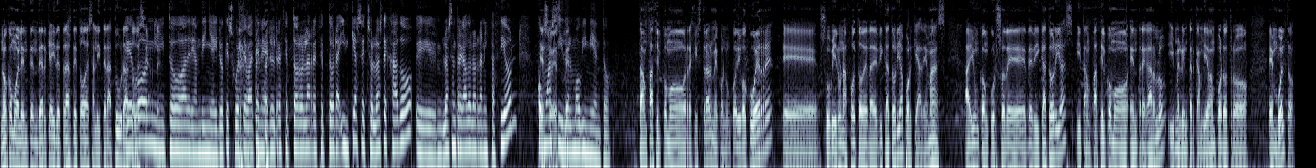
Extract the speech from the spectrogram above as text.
¿No? Como el entender que hay detrás de toda esa literatura, qué todo bonito, Adrián Diñeiro, qué suerte va a tener el receptor o la receptora. ¿Y qué has hecho? ¿Lo has dejado, eh, lo has entregado a la organización? ¿Cómo ha sido el movimiento? Tan fácil como registrarme con un código QR, eh, subir una foto de la dedicatoria, porque además hay un concurso de dedicatorias y tan fácil como entregarlo y me lo intercambiaban por otro envuelto.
